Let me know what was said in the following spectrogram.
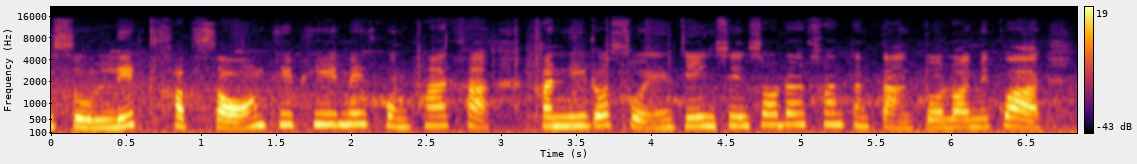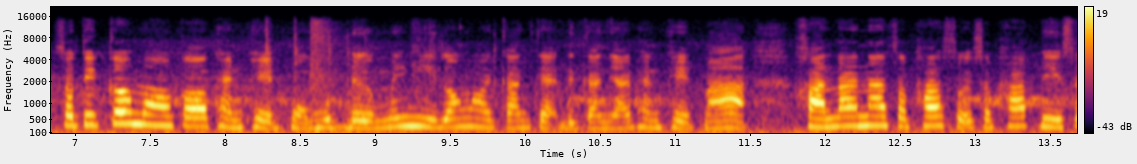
3.0 ลิตร ขับ 2 พี่ๆ ไม่ควรพลาดค่ะ คันนี้รถสวยจริงๆซีนโซ่ด้านข้างต่างๆ ตัวรอยไม่กวาด สติกเกอร์มอกแผ่นเพจหัวหมุดเดิม ไม่มีร่องรอยการแกะหรือการย้ายแผ่นเพจมาคานด้านหน้าสภาพสวยสภาพดี ส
